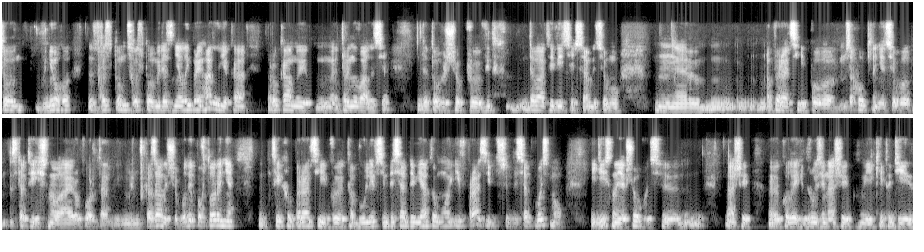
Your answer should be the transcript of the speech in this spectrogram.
То в нього з Гостом з Гостомеля зняли бригаду, яка роками тренувалася для того, щоб від давати відсіч саме цьому е, операції по захопленню цього стратегічного аеропорта. Сказали, що буде повторення цих операцій в Кабулі в 79-му і в Празі в 68-му. І дійсно, якщо б е, наші е, колеги, друзі, наші, які тоді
